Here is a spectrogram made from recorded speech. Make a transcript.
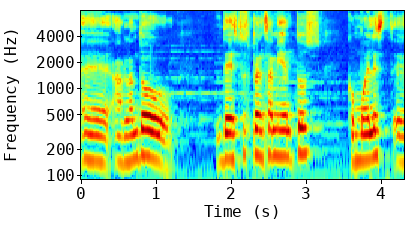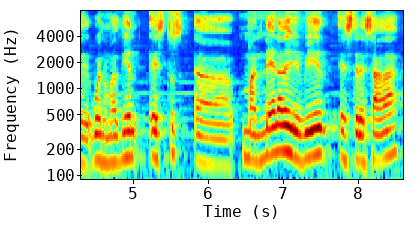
eh, hablando de estos pensamientos, como él, eh, bueno, más bien, estos uh, manera de vivir estresada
